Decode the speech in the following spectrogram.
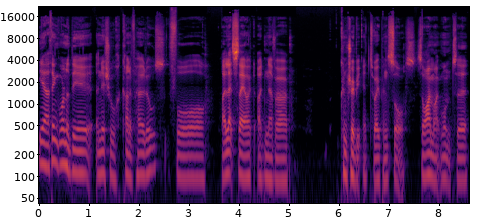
Yeah, I think one of the initial kind of hurdles for, like, let's say I'd, I'd never contributed to open source. So I might want to,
